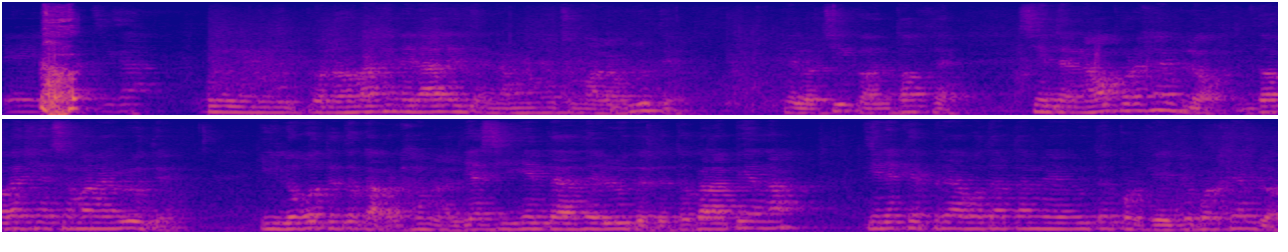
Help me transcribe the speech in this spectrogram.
Eh, mm, por norma general, entrenamos mucho más los glúteos que los chicos, entonces si entrenamos, por ejemplo, dos veces a semana el glúteo y luego te toca, por ejemplo, al día siguiente de hacer el glúteo te toca la pierna, tienes que preagotar también el glúteo porque yo, por ejemplo,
